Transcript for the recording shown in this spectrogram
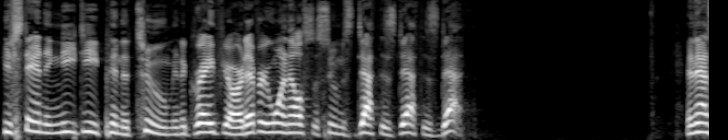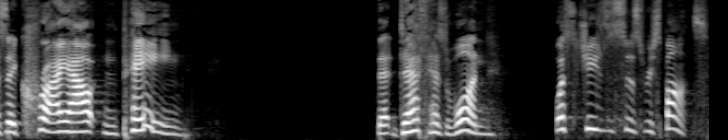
He's standing knee deep in a tomb, in a graveyard. Everyone else assumes death is death is death. And as they cry out in pain that death has won, what's Jesus' response?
